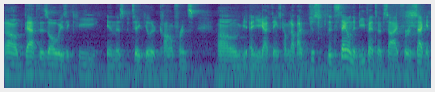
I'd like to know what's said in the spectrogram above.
Uh, depth is always a key in this particular conference. Um, and you got things coming up. I just to stay on the defensive side for a second.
